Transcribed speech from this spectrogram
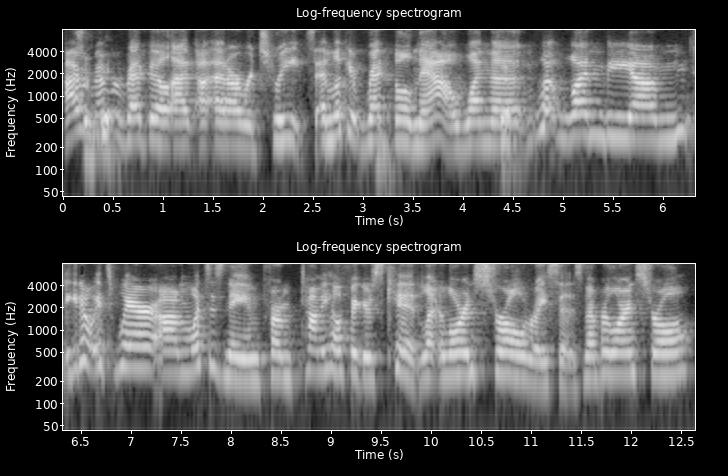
I so, remember yeah. Red Bull at, at our retreats, and look at Red Bull now. Won the yeah. what won the um you know it's where um what's his name from Tommy Hilfiger's kid Lauren Stroll races. Remember Lauren Stroll?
